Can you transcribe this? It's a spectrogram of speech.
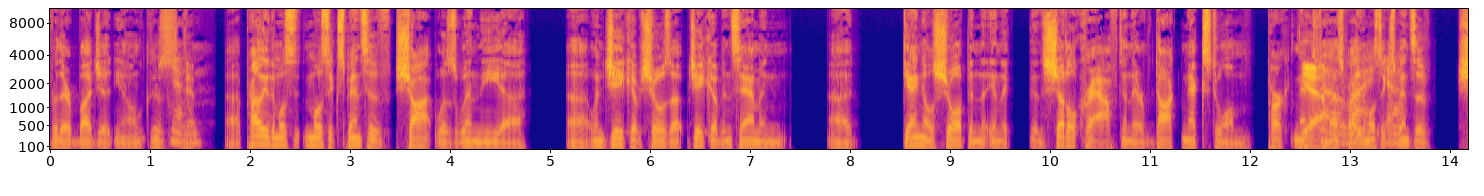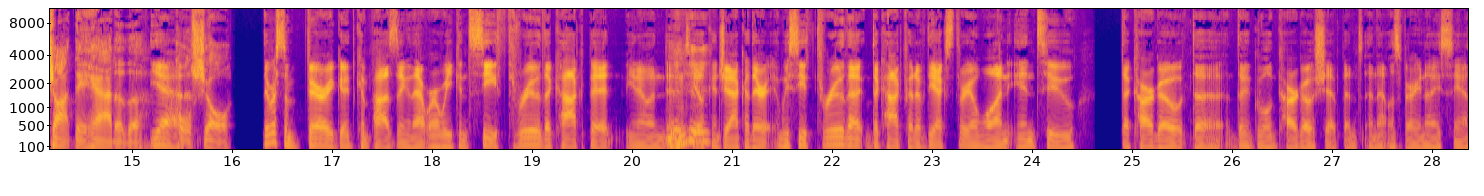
for their budget. You know, there's yeah, uh, probably the most most expensive shot was when the uh, uh, when Jacob shows up. Jacob and Sam and uh, Daniel show up in the in the, in the shuttlecraft and they're docked next to him, parked next Yeah. to him. That's Oh, probably the most yeah. expensive shot they had of the Yeah. whole show. There was some very good compositing in that where we can see through the cockpit, you know, and, and Mhm. Teal'c and Jack are there, and we see through the, the cockpit of the X301 into the cargo the the Goa'uld cargo ship, and and that was very nice. Yeah,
